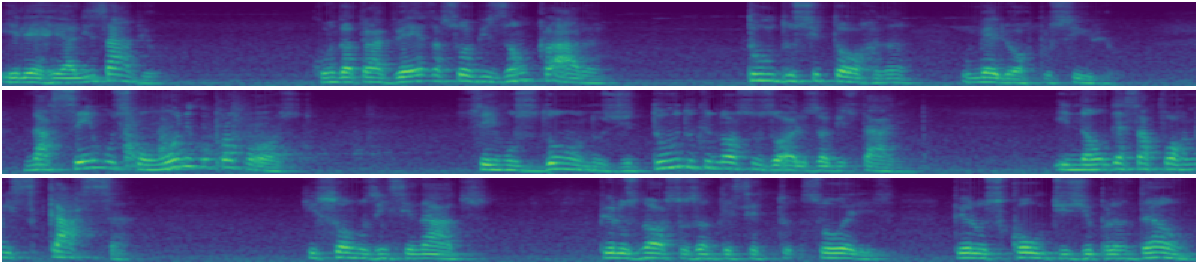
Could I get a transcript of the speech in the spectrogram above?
ele é realizável. Quando através da sua visão clara, tudo se torna o melhor possível. Nascemos com um único propósito: sermos donos de tudo que nossos olhos avistarem, e não dessa forma escassa que somos ensinados pelos nossos antecessores, pelos coaches de plantão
